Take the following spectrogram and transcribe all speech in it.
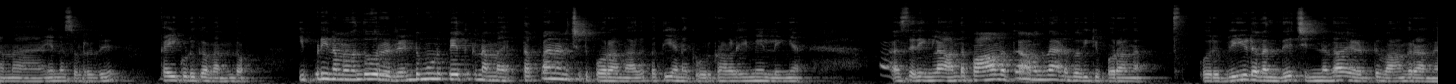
நம்ம என்ன சொல்கிறது கை கொடுக்க வந்தோம். இப்படி நம்ம வந்து ஒரு ரெண்டு மூணு பேர்த்துக்கு நம்ம தப்பாக நினச்சிட்டு போகிறாங்க அதை பற்றி எனக்கு ஒரு கவலையுமே இல்லைங்க. சரிங்களா? அந்த பாவத்தை அவங்க தான் அனுபவிக்க போகிறாங்க ஒரு ப்ரீடை வந்து சின்னதாக எடுத்து வாங்குறாங்க.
